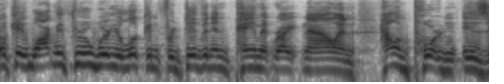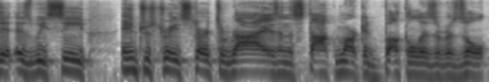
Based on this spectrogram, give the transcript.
Okay, walk me through where you're looking for dividend payment right now and how important is it as we see interest rates start to rise and the stock market buckle as a result?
